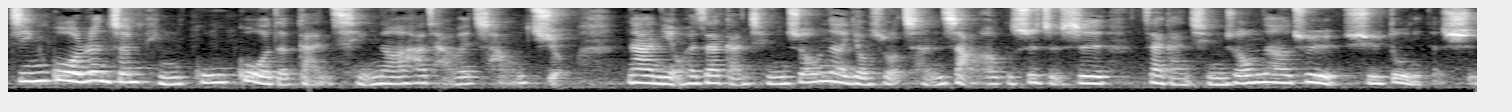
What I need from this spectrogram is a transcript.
经过认真评估过的感情呢，它才会长久。那你也会在感情中呢有所成长，而不是只是在感情中呢去虚度你的时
